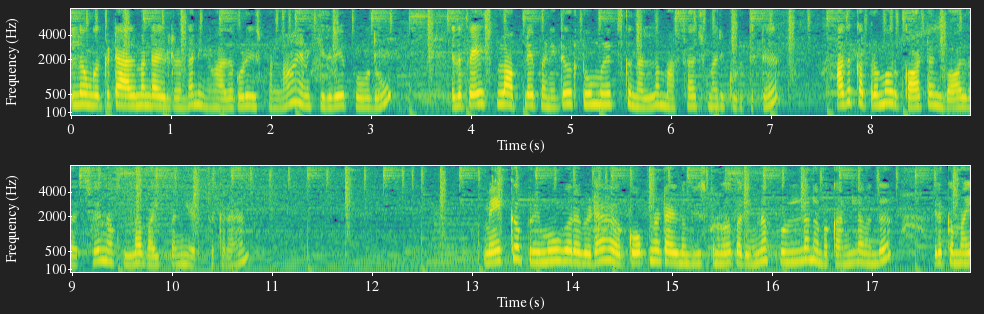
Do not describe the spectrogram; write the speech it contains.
இல்லை உங்ககிட்ட ஆல்மண்ட் ஆயில் இருந்தால் நீங்கள் அதை கூட யூஸ் பண்ணலாம். எனக்கு இதுவே போதும். இதை ஃபேஸ் ஃபுல்லாக அப்ளை பண்ணிவிட்டு ஒரு டூ மினிட்ஸ்க்கு நல்லா மசாஜ் மாதிரி கொடுத்துட்டு அதுக்கப்புறமா ஒரு காட்டன் பால் வச்சு நான் ஃபுல்லாக வைப் பண்ணி எடுத்துக்கிறேன். மேக்கப் ரிமூவரை விட கோகோனட் ஆயில் நம்ம யூஸ் பண்ணும்போது பார்த்திங்கன்னா ஃபுல்லாக நம்ம கண்ணில் வந்து இருக்க மை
